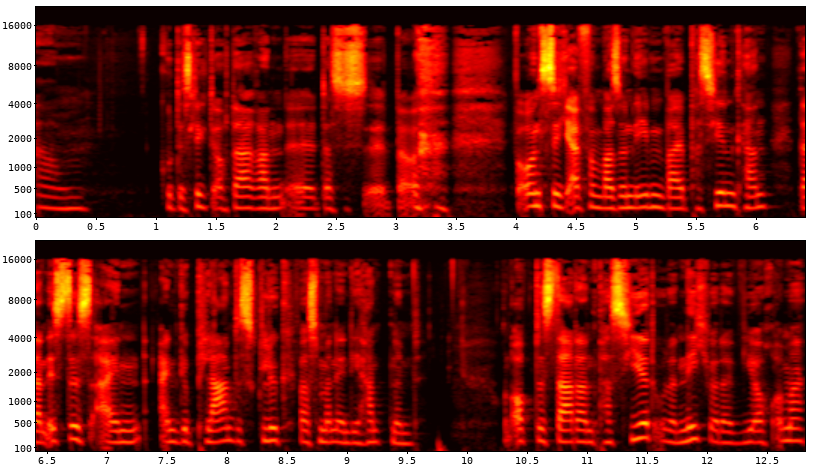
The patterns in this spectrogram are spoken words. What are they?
ähm, gut, das liegt auch daran, äh, dass es äh, bei, bei, uns nicht einfach mal so nebenbei passieren kann, dann ist es ein, ein geplantes Glück, was man in die Hand nimmt. Und ob das da dann passiert oder nicht oder wie auch immer,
